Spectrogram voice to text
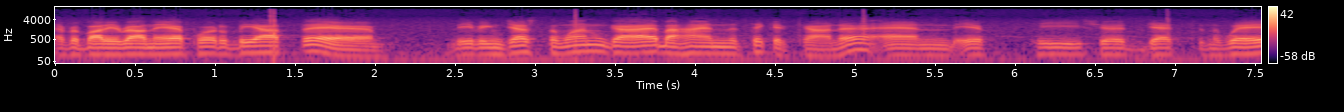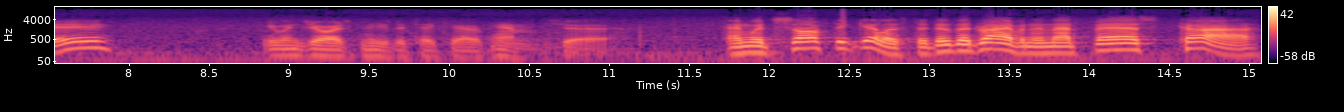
everybody around the airport will be out there, leaving just the one guy behind the ticket counter, and if he should get in the way, you and George can easily take care of him. Sure. And with Softy Gillis to do the driving in that fast car,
